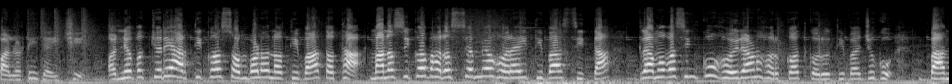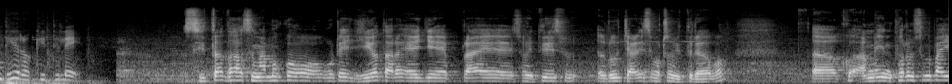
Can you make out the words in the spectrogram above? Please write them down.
ପାଲଟି ଯାଇଛି। ଅନ୍ୟପକ୍ଷରେ ଆର୍ଥିକ ସମ୍ବଳ ନଥିବା ତଥା ମାନସିକ ଭାରସାମ୍ୟ ହରାଇଥିବା ସୀତା ଗ୍ରାମବାସୀଙ୍କୁ ହଇରାଣ ହରକତ କରୁଥିବା ଯୋଗୁଁ ବାନ୍ଧି ରଖିଥିଲେ। ସୀତା ଦାସ ନାମକ ଗୋଟେ ଝିଅ ତାର ଏଜ୍ ପ୍ରାୟ ସଇଁତିରିଶରୁ ଚାଳିଶ ବର୍ଷ ଭିତରେ ହେବ। ଆମେ ଇନଫର୍ମେସନ୍ ପାଇ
